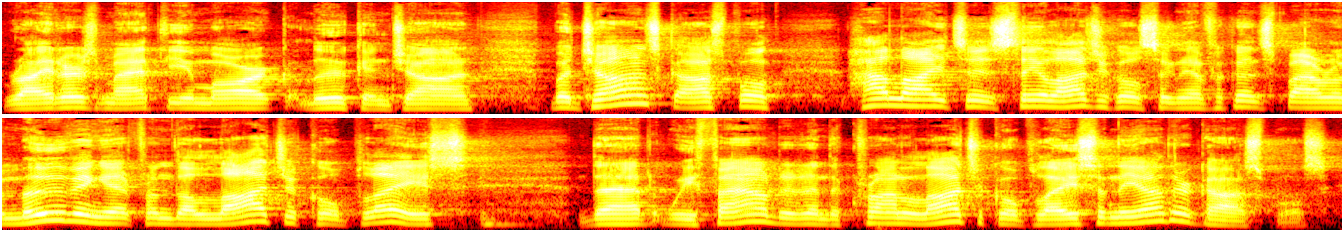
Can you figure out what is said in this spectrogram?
writers Matthew, Mark, Luke, and John. But John's gospel highlights its theological significance by removing it from the logical place that we found it in the chronological place in the other gospels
